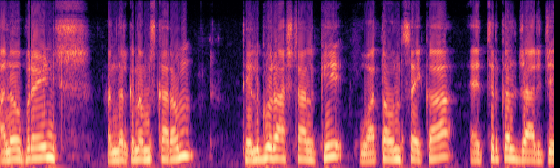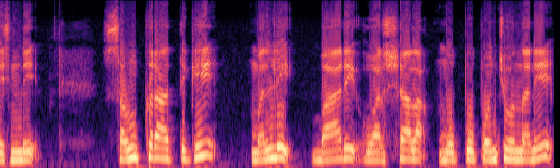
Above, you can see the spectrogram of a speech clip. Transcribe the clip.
హలో ఫ్రెండ్స్ అందరికీ నమస్కారం. తెలుగు రాష్ట్రాలకి వాతావరణ శాఖ హెచ్చరికలు జారీ చేసింది. సంక్రాంతికి మళ్ళీ భారీ వర్షాల ముప్పు పొంచి ఉందని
